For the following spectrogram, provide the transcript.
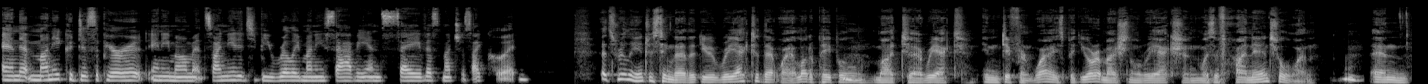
and that money could disappear at any moment. So I needed to be really money savvy and save as much as I could. It's really interesting, though, that you reacted that way. A lot of people mm. might uh, react in different ways, but your emotional reaction was a financial one. Mm. And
